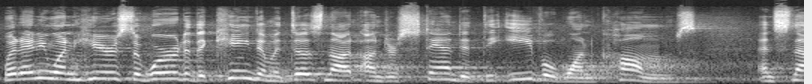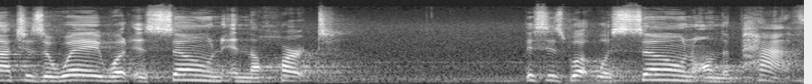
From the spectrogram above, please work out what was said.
When anyone hears the word of the kingdom and does not understand it, the evil one comes and snatches away what is sown in the heart. This is what was sown on the path.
